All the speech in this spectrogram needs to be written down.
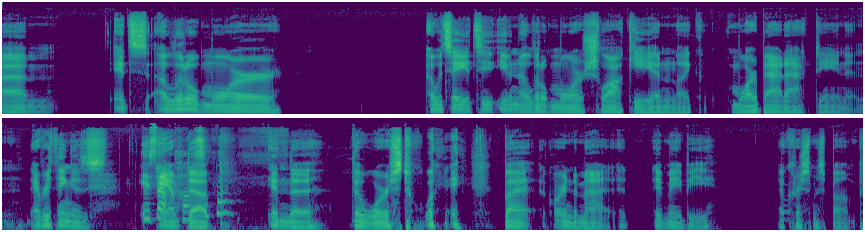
Um, it's a little more. I would say it's even a little more schlocky and like more bad acting, and everything is Is that Amped possible? up. in the the worst way. But according to Matt, it, it may be a Christmas bump.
